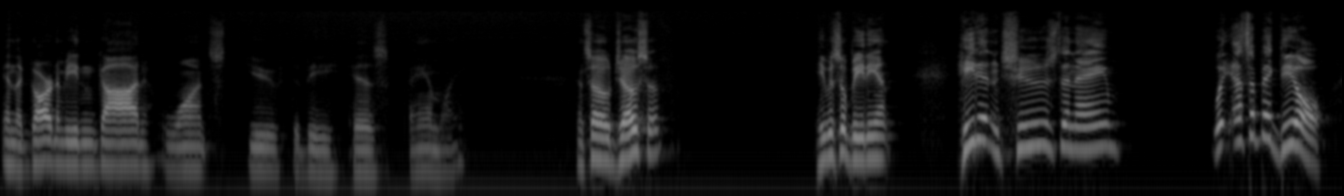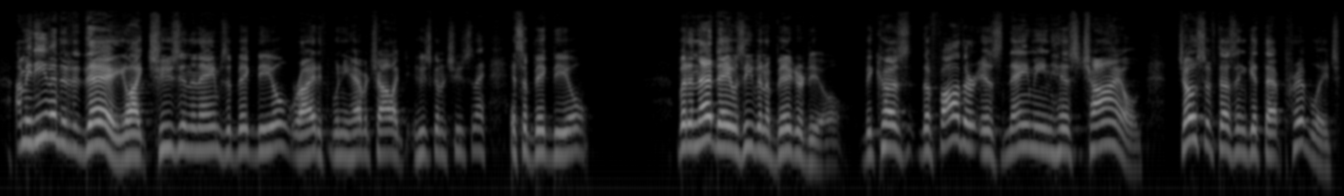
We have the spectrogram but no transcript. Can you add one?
in the Garden of Eden. God wants you to be his family. And so Joseph, he was obedient. He didn't choose the name. That's a big deal. I mean, even to today, like choosing the name is a big deal, right? If, when you have a child, like who's going to choose the name? It's a big deal. But in that day, it was even a bigger deal because the father is naming his child. Joseph doesn't get that privilege.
